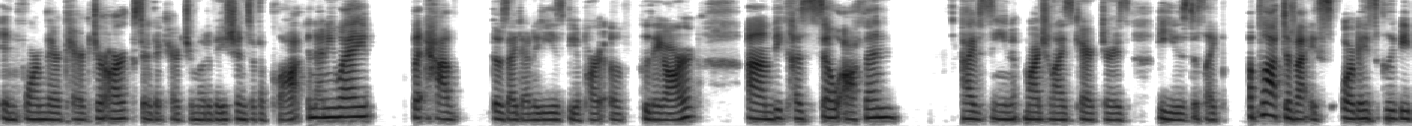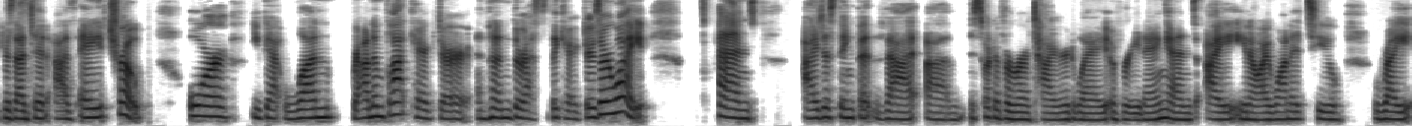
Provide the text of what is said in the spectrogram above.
inform their character arcs or their character motivations or the plot in any way, but have those identities be a part of who they are. Um, because so often I've seen marginalized characters be used as like a plot device or basically be presented as a trope. Or you get one brown and black character and then the rest of the characters are white. And I just think that that um, is sort of a retired way of reading. And I, you know, I wanted to write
